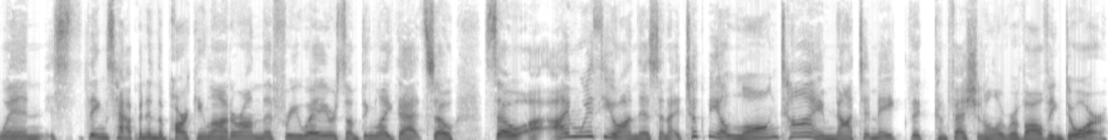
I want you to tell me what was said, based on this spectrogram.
when things happen in the parking lot or on the freeway or something like that. So, so I- I'm with you on this, and it took me a long time not to make the confessional a revolving door.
